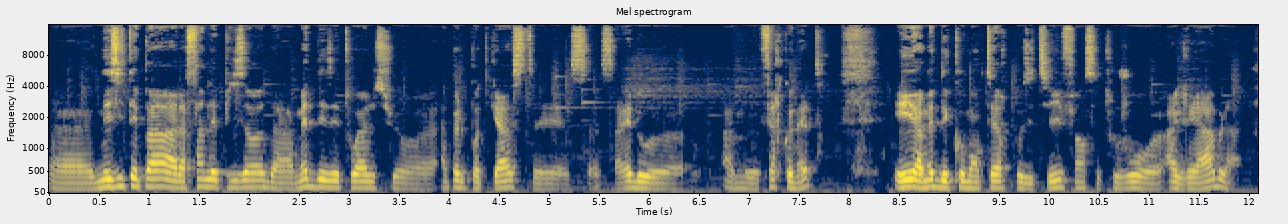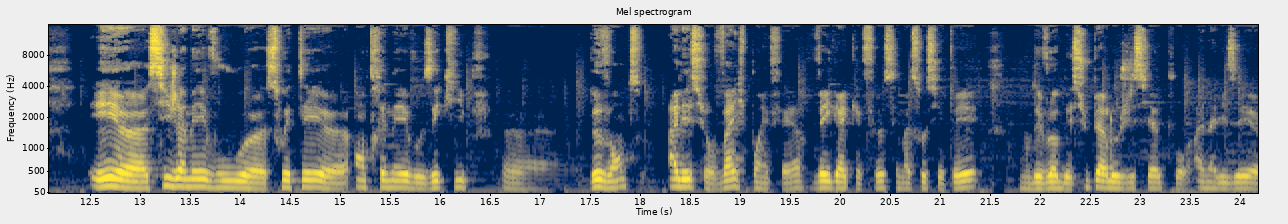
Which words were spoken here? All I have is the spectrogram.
Euh, N'hésitez pas à la fin de l'épisode à mettre des étoiles sur euh, Apple Podcast et ça, ça aide à me faire connaître et à mettre des commentaires positifs, hein, c'est toujours agréable. Et euh, si jamais vous souhaitez entraîner vos équipes de vente, allez sur vive.fr, VYFE, c'est ma société. On développe des super logiciels pour analyser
